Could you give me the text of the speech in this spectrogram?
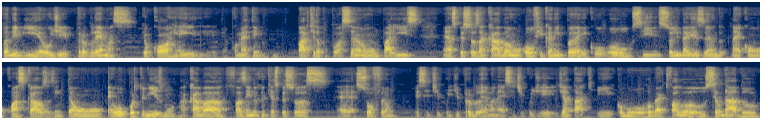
pandemia ou de problemas que ocorrem aí, cometem parte da população ou um país, né, as pessoas acabam ou ficando em pânico ou se solidarizando né, com, com as causas. Então, é, o oportunismo acaba fazendo com que as pessoas é, sofram esse tipo de problema, né? Esse tipo de, de ataque. E como o Roberto falou, o seu dado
